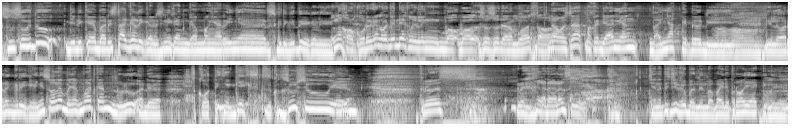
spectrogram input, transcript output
susu itu jadi kayak barista kali kalau di sini kan gampang nyarinya terus gitu-gitu ya kali. Enggak kalau kurir kan berarti dia keliling bawa, bawa susu dalam botol Enggak maksudnya pekerjaan yang banyak gitu di di luar negeri kayaknya soalnya banyak banget kan dulu ada scouting gigs tukang susu ya kan. Terus kadang-kadang sih Janet juga bantuin bapaknya di proyek gitu ya.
